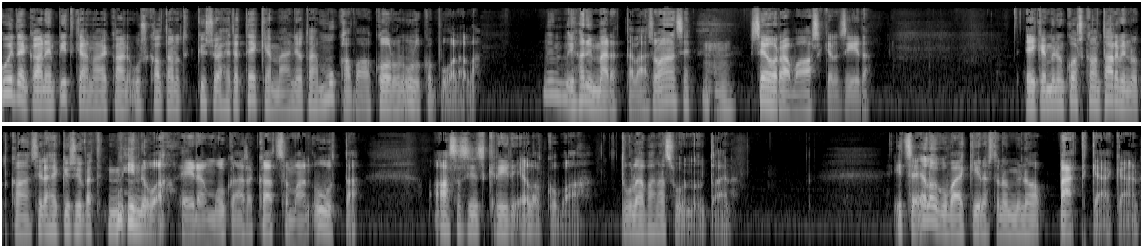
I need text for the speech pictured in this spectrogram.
Kuitenkaan en pitkään aikaan uskaltanut kysyä heitä tekemään jotain mukavaa koulun ulkopuolella. Niin, ihan ymmärrettävää, se on aina se Mm. seuraava askel siitä. Eikä minun koskaan tarvinnutkaan, sillä he kysyvät minua heidän mukaansa katsomaan uutta Assassin's Creed-elokuvaa tulevana sunnuntaina. Itse elokuva ei kiinnostanut minua pätkääkään,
